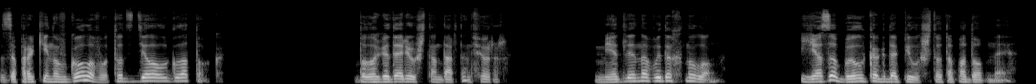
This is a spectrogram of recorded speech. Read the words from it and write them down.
Запрокинув голову, тот сделал глоток. «Благодарю, штандартенфюрер». Медленно выдохнул он. «Я забыл, когда пил что-то подобное».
